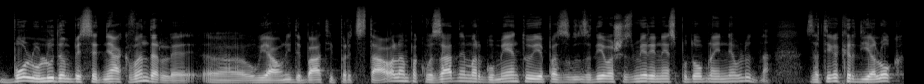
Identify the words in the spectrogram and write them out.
bolj uluden besednjak vendarle uh, v javni debati predstavljal, ampak v zadnjem argumentu je pa zadeva še zmeraj nespodobna in nevljudna. Zato, ker dialog,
